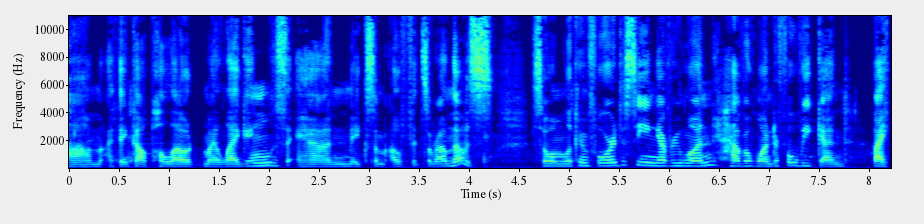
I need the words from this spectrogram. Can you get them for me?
um, I think I'll pull out my leggings and make some outfits around those. So I'm looking forward to seeing everyone. Have a wonderful weekend. Bye.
